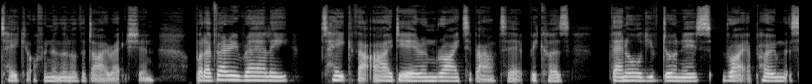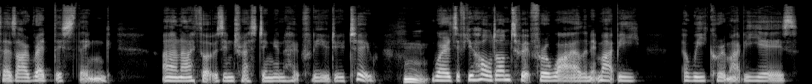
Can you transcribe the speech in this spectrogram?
take it off in another direction. But I very rarely take that idea and write about it because then all you've done is write a poem that says, I read this thing and I thought it was interesting and hopefully you do too. Hmm. Whereas if you hold on to it for a while and it might be a week or it might be years,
